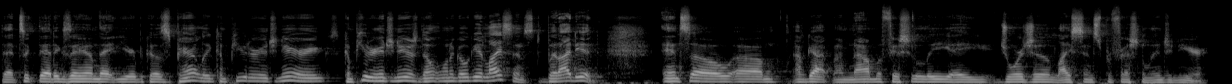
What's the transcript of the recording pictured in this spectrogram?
that took that exam that year because apparently computer engineering computer engineers don't want to go get licensed, but I did. And so um, I've got, I'm now I'm officially a Georgia licensed professional engineer.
